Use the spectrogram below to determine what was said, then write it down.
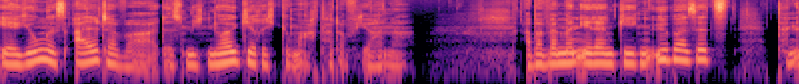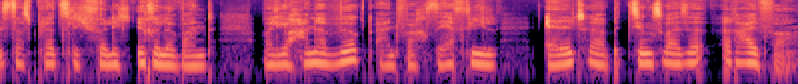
ihr junges Alter war, das mich neugierig gemacht hat auf Johanna. Aber wenn man ihr dann gegenüber sitzt, dann ist das plötzlich völlig irrelevant, weil Johanna wirkt einfach sehr viel älter bzw. reifer.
